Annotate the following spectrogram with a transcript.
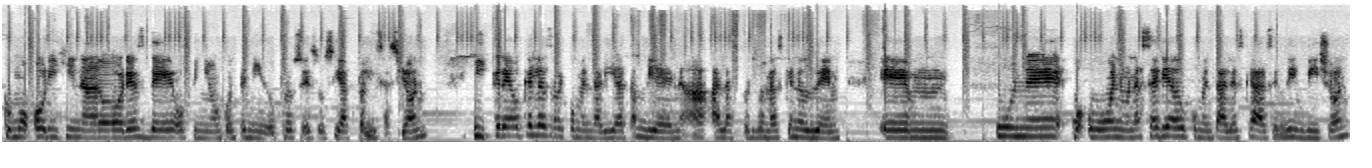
como originadores de opinión, contenido, procesos y actualización. Y creo que les recomendaría también a, las personas que nos ven em, una, bueno, una serie de documentales que hacen de Invision.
